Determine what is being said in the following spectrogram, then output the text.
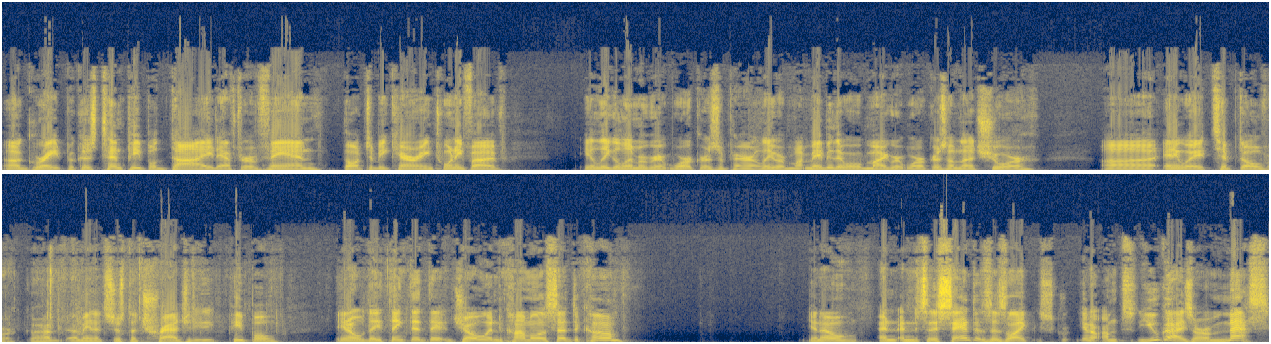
Uh, great, because 10 people died after a van thought to be carrying 25 illegal immigrant workers, apparently, or maybe they were migrant workers. I'm not sure. Uh, anyway, tipped over. God, I mean, it's just a tragedy. People, you know, they think that they, Joe and Kamala said to come. You know, and and DeSantis is like, you know, I'm, you guys are a mess.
